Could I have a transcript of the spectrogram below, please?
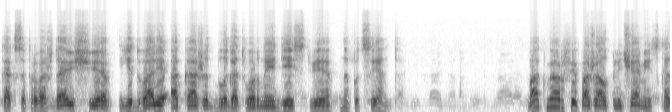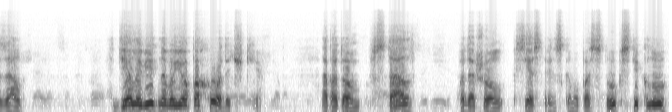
как сопровождающее едва ли окажет благотворное действие на пациента. МакМёрфи пожал плечами и сказал, «Дело видно в ее походочке», а потом встал, подошел к сестринскому посту, к стеклу,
